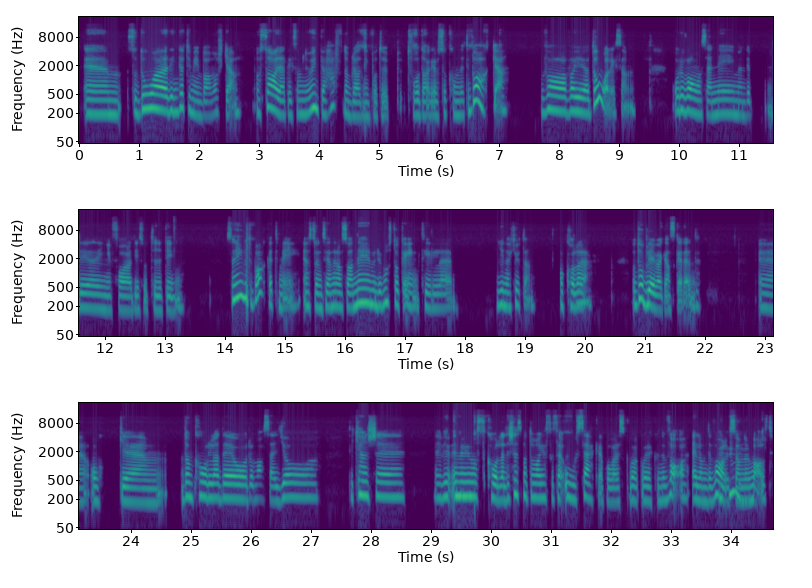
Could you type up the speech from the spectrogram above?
Ehm, så då ringde jag till min barnmorska och sa att liksom, nu har jag inte haft någon blödning på typ två dagar och så kom det tillbaka. Vad, vad gör jag då liksom? Och då var hon så här, nej men det, det är ingen fara, det är så tidigt in. Sen ringde hon tillbaka till mig en stund senare och sa, nej men du måste åka in till eh, gynakuten och kolla Mm. det. Och då blev jag ganska rädd. Eh, och eh, de kollade och de var så här, ja, det kanske, eh, vi, men vi måste kolla. Det känns som att de var ganska så osäkra på vad det, vad, vad det kunde vara. Eller om det var liksom Mhm. normalt.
